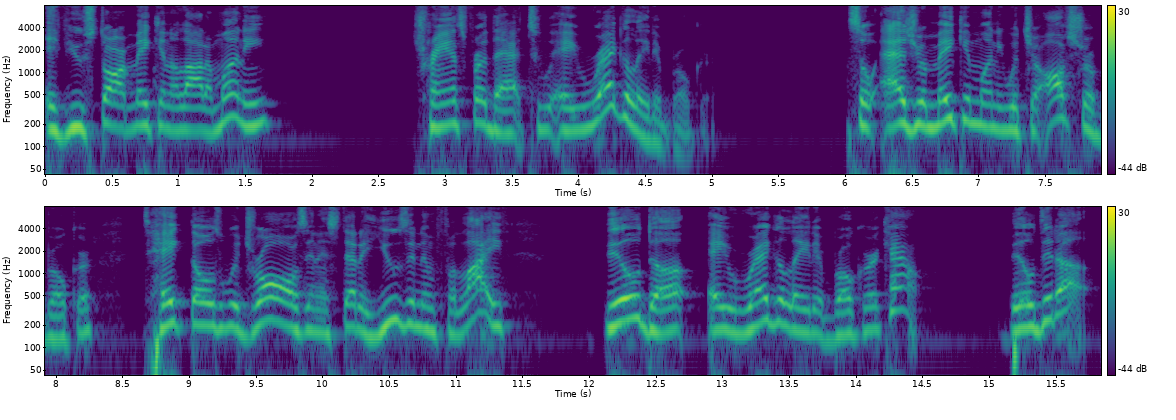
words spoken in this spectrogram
If you start making a lot of money, transfer that to a regulated broker. So as you're making money with your offshore broker, take those withdrawals and instead of using them for life, build up a regulated broker account. Build it up.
